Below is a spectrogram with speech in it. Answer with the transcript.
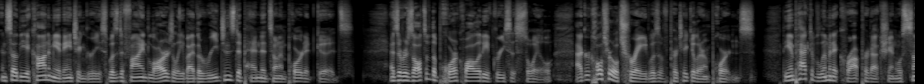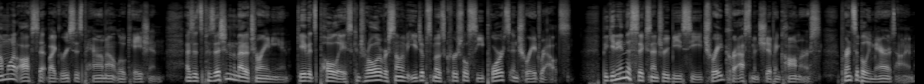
And so the economy of ancient Greece was defined largely by the region's dependence on imported goods. As a result of the poor quality of Greece's soil, agricultural trade was of particular importance. The impact of limited crop production was somewhat offset by Greece's paramount location, as its position in the Mediterranean gave its polis control over some of Egypt's most crucial seaports and trade routes. Beginning in the 6th century BC, trade craftsmanship and commerce, principally maritime,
